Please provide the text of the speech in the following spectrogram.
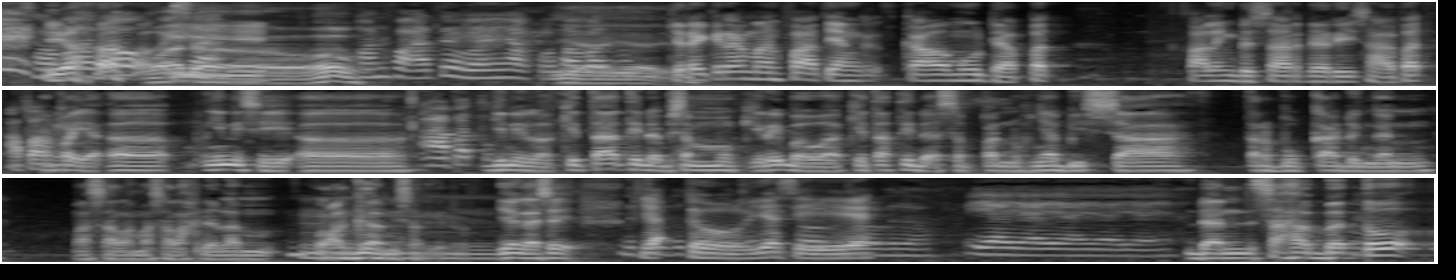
sama Iya. tuh Wadaw. manfaatnya banyak loh Iya, sama iya, iya. Kira-kira manfaat yang kamu dapat paling besar dari sahabat apa, apa ya eh, ini sih eh, Apa tuh? gini loh kita tidak bisa memungkiri bahwa kita tidak sepenuhnya bisa terbuka dengan masalah-masalah dalam keluarga misal gitu ya nggak sih Ya, betul, iya sih. Betul, betul. Iya, iya, iya, iya, iya. dan sahabat tuh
